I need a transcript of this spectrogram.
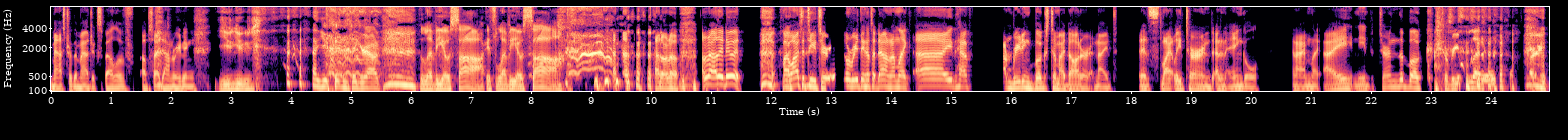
master the magic spell of upside down reading. You you you couldn't figure out Leviosa. It's Leviosa. I don't know. I don't know how they do it. My wife's a teacher. She'll read things upside down, and I'm like, I have. I'm reading books to my daughter at night, and it's slightly turned at an angle, and I'm like, I need to turn the book to read the letter. Sorry.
